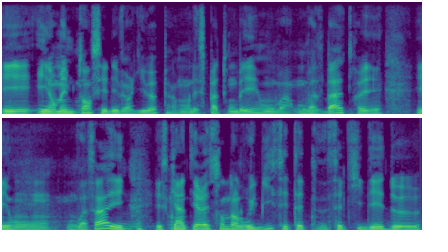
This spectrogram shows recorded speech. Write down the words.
et, et en même temps, c'est never give up. Hein, on laisse pas tomber, on va, on va se battre et, et on, on voit ça. Et, Mhm. et ce qui est intéressant dans le rugby, c'est cette, cette idée de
